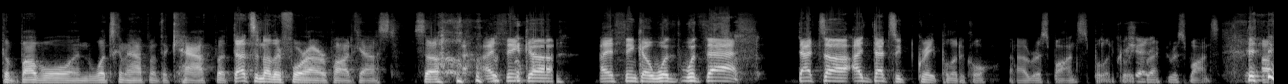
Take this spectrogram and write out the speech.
the bubble and what's going to happen with the cap, but that's another four-hour podcast. So I think uh, I think uh, with with that, that's uh, I, that's a great political uh, response, politically Appreciate it. correct response. Uh,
